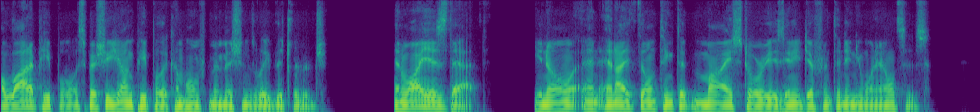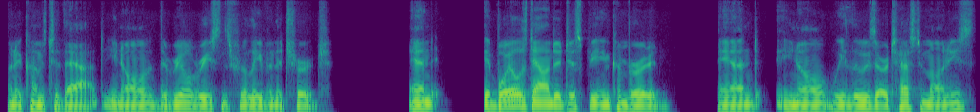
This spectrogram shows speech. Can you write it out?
a lot of people, especially young people that come home from missions, leave the church. And why is that? you know and and i don't think that my story is any different than anyone else's when it comes to that you know the real reasons for leaving the church and it boils down to just being converted and you know we lose our testimonies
